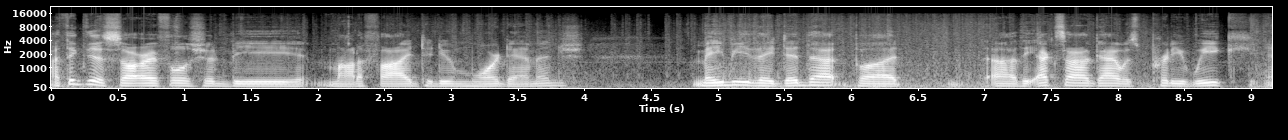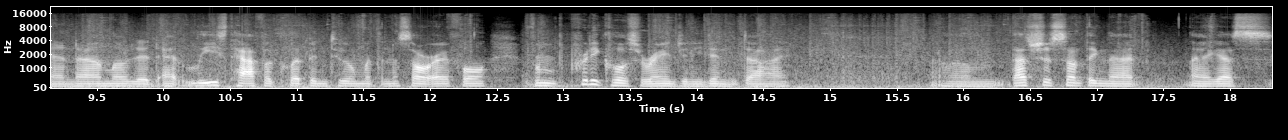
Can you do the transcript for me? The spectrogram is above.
I think the assault rifle should be modified to do more damage. Maybe they did that, but uh, the Exile guy was pretty weak, and I unloaded at least half a clip into him with an assault rifle from pretty close range, and he didn't die. Um, that's just something that I guess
